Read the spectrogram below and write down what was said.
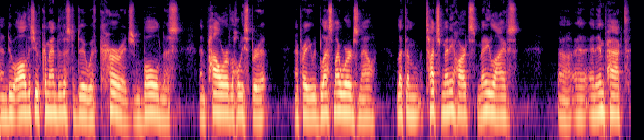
and do all that you've commanded us to do with courage and boldness and power of the Holy Spirit. I pray you would bless my words now. Let them touch many hearts, many lives, uh, and, and, impact,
